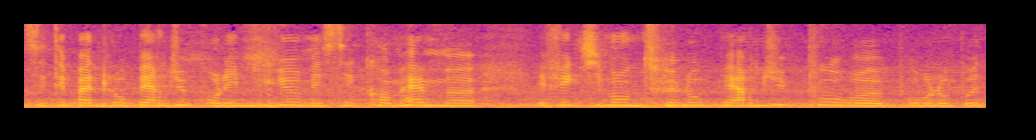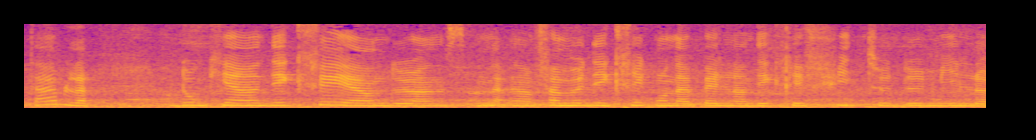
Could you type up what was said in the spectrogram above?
ce n'était pas de l'eau perdue pour les milieux, mais c'est quand même effectivement de l'eau perdue pour, pour l'eau potable. Donc il y a un décret, un, fameux décret qu'on appelle un décret fuite 2000,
